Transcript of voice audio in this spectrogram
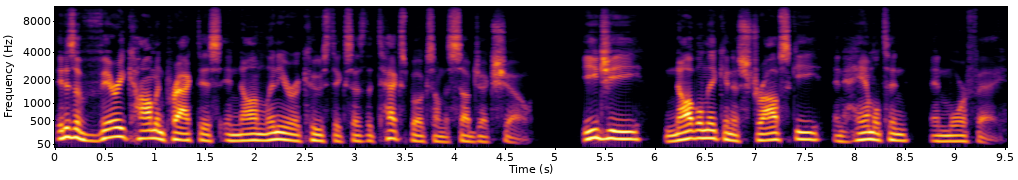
it is a very common practice in nonlinear acoustics as the textbooks on the subject show, e.g., Naugolnykh and Ostrovsky and Hamilton and Morfey.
